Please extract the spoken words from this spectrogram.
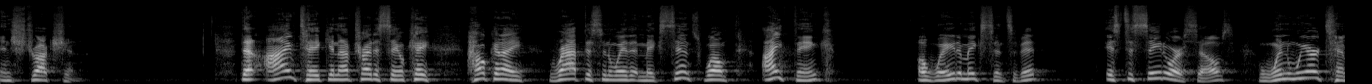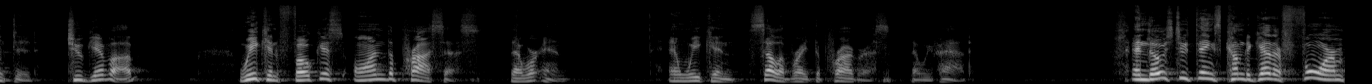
instruction that I've taken. I've tried to say, okay, how can I wrap this in a way that makes sense? Well, I think a way to make sense of it is to say to ourselves when we are tempted to give up, we can focus on the process that we're in and we can celebrate the progress that we've had. And those two things come together, form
